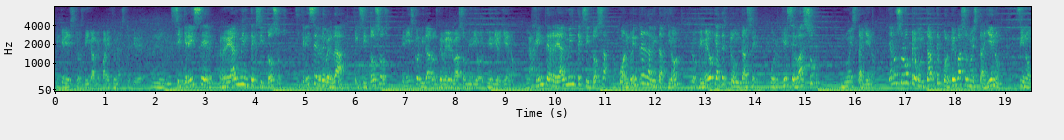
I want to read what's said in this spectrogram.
¿Qué queréis que os diga? Me parece una estupidez. Mm, si queréis ser realmente exitosos, si queréis ser de verdad exitosos, tenéis que olvidaros de ver el vaso medio, medio lleno. La gente realmente exitosa, cuando entra en la habitación, lo primero que hace es preguntarse, ¿por qué ese vaso no está lleno? Ya no solo preguntarte por qué el vaso no está lleno, sino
